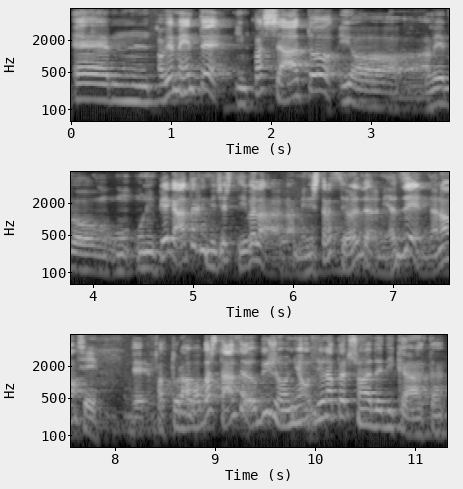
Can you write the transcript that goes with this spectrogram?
Ehm, ovviamente in passato io avevo un, un'impiegata che mi gestiva la, l'amministrazione della mia azienda, no? Sì. Eh, fatturavo abbastanza, avevo bisogno di una persona dedicata.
